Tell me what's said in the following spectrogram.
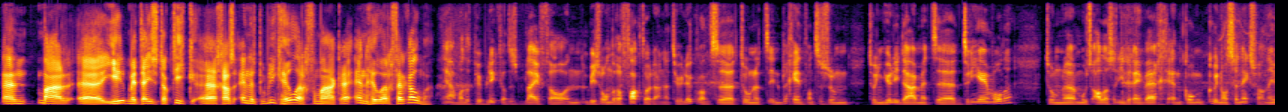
En, maar eh, hier met deze tactiek eh, gaan ze en het publiek heel erg vermaken en heel erg ver komen. Ja, want het publiek dat is, blijft wel een bijzondere factor daar natuurlijk. Want toen het in het begin van het seizoen, toen jullie daar met eh 3-1 wonnen, toen eh, moest alles en iedereen weg en kon Kunos er niks van. En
